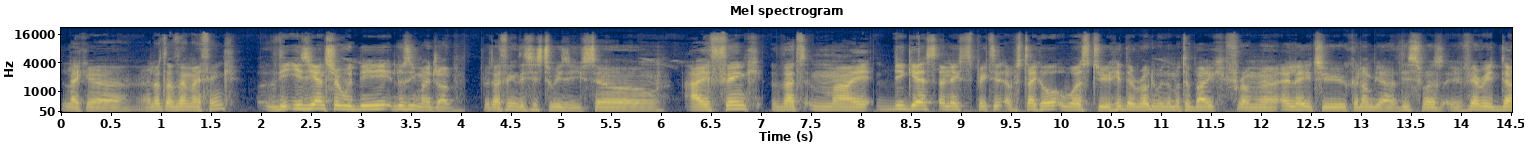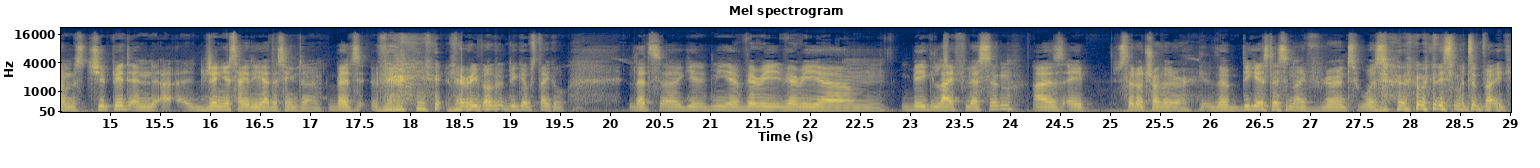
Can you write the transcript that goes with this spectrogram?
like uh, a lot of them, I think. The easy answer would be losing my job, but I think this is too easy. So I think that my biggest unexpected obstacle was to hit the road with a motorbike from uh, LA to Colombia. This was a very dumb, stupid, and uh, genius idea at the same time, but very, very big obstacle. That uh, gave me a very, very um, big life lesson as a solo traveler. The biggest lesson I've learned was with this motorbike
